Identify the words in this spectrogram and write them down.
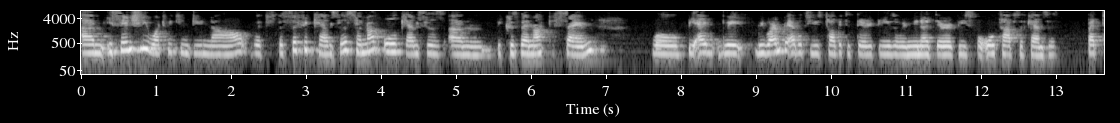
Um, essentially what we can do now with specific cancers, so not all cancers, um, because they're not the same, will be able, we, we won't be able to use targeted therapies or immunotherapies for all types of cancers. But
